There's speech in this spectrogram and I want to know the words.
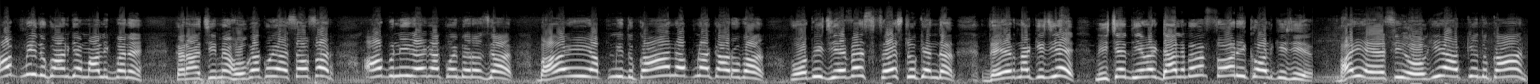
अपनी दुकान के मालिक बने। कराची में होगा कोई ऐसा ऑफ़र? अब नहीं रहेगा कोई बेरोजगार। भाई, अपनी दुकान, अपना कारोबार, वो भी जीएफएस फेस टू के अंदर। देर ना कीजिए, नीचे दिए हुए डाल नंबर फौरी कॉल कीजिए। भाई, ऐसी होगी आपकी दुकान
